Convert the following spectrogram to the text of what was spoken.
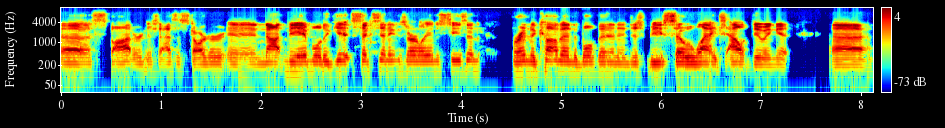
uh, spot or just as a starter and not be able to get six innings early in the season for him to come in the bullpen and just be so lights out doing it. Uh,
